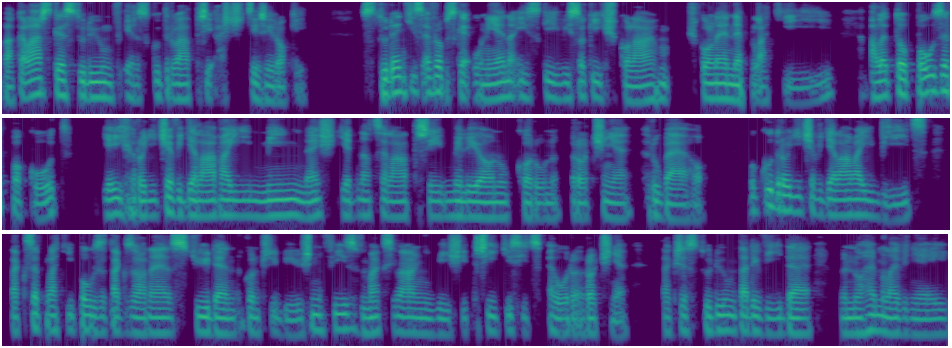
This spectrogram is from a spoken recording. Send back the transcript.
Bakalářské studium v Irsku trvá 3 až 4 roky. Studenti z Evropské unie na irských vysokých školách školné neplatí, ale to pouze pokud jejich rodiče vydělávají míň než 1,3 milionu korun ročně hrubého. Pokud rodiče vydělávají víc, tak se platí pouze takzvané student contribution fees v maximální výši 3000 eur ročně. Takže studium tady vyjde mnohem levněji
